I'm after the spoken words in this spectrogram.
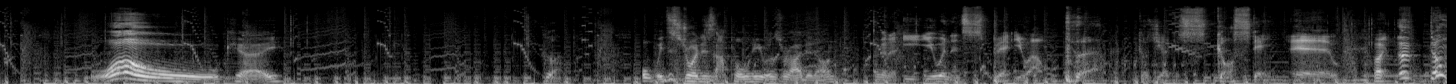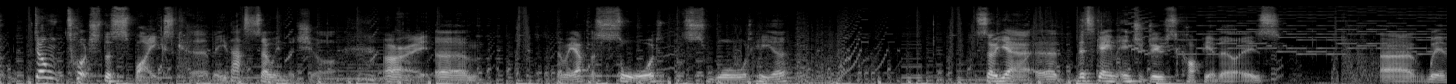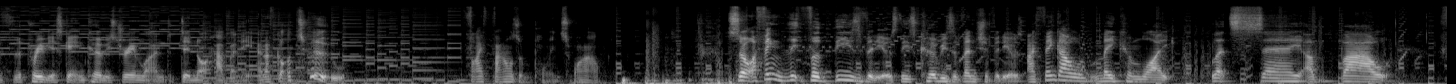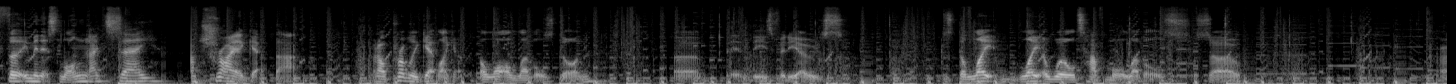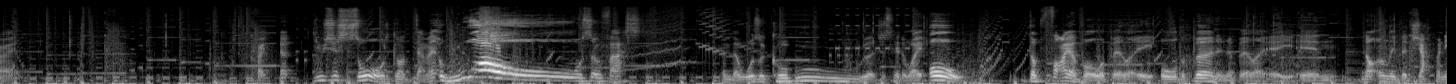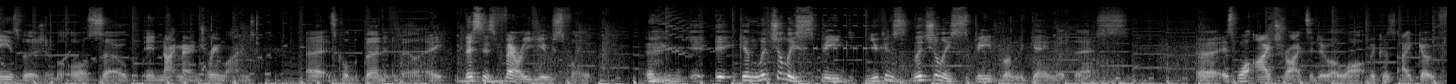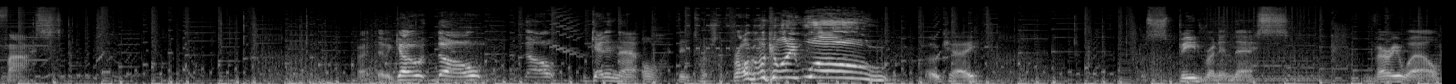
Whoa! Okay. Oh, we destroyed his apple he was riding on. I'm gonna eat you and then spit you out. Because you're disgusting. Ew. Right, uh, don't don't touch the spikes, Kirby. That's so immature. Alright, um... Then we have the sword, sword here. So yeah, uh, this game introduced copy abilities. Uh, with the previous game, Kirby's Dream Land, did not have any. And I've got a 2! 5,000 points, wow. So I think th for these videos, these Kirby's Adventure videos, I think I'll make them like, let's say about 30 minutes long, I'd say. I'll try to get that. But I'll probably get like a, a lot of levels done uh, in these videos. Because the late, later worlds have more levels, so... Alright. Right, uh, use your sword, God damn it! Whoa! So fast. And there was a Kabu that just hit away. Oh! The fireball ability, or the burning ability, in not only the Japanese version, but also in Nightmare and Dreamland. Uh, it's called the burning ability. This is very useful. it, it, can literally speed, you can literally speed run the game with this. Uh, it's what I try to do a lot, because I go fast. Right, there we go. No! No! Get in there. Oh, I didn't touch the frog. Look at me! Whoa! Okay. Speed running this. Very well.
